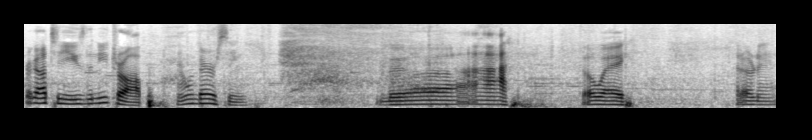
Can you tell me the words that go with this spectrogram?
Forgot to use the knee drop. How embarrassing. Ah, go away. I don't know.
